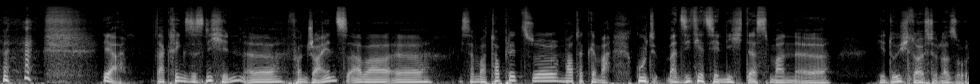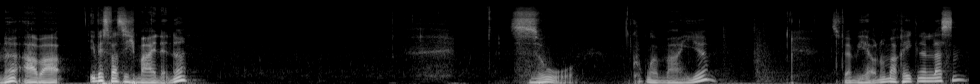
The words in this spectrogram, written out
ja, da kriegen sie es nicht hin äh, von Giants, aber äh, ich sag mal, Toplitz äh, hat das gemacht. Gut, man sieht jetzt hier nicht, dass man äh, hier durchläuft oder so, ne? Aber ihr wisst, was ich meine, ne? So. Gucken wir mal hier. Jetzt werden wir hier auch nochmal regnen lassen.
